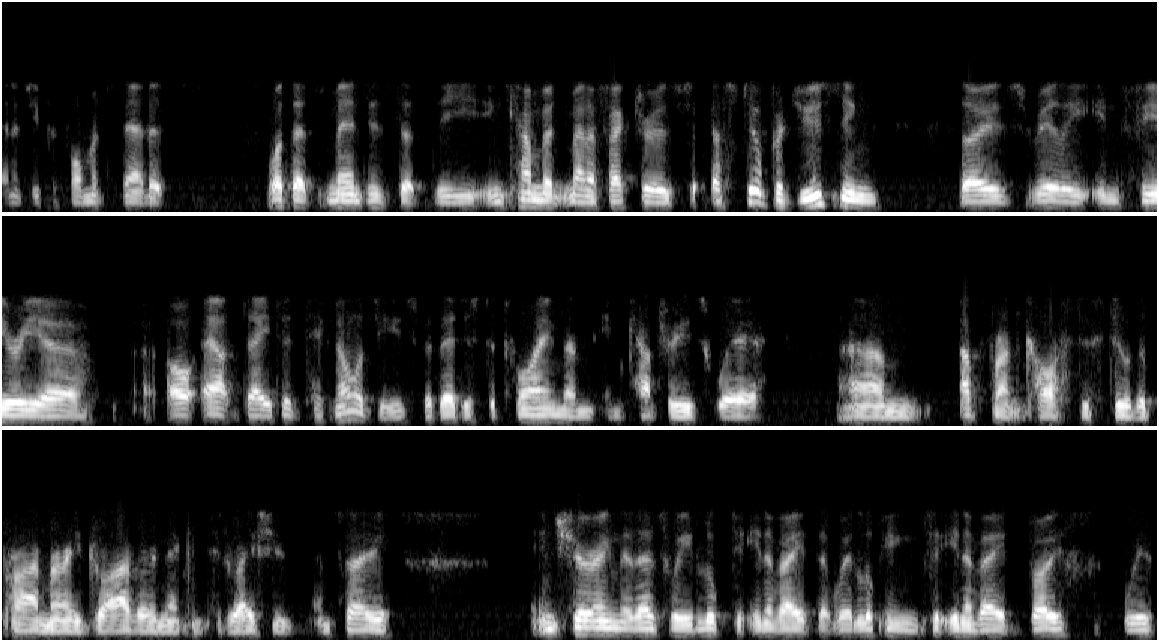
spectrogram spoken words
energy performance standards, what that's meant is that the incumbent manufacturers are still producing those really inferior, uh, outdated technologies, but they're just deploying them in countries where um, upfront cost is still the primary driver in their consideration. And so ensuring that as we look to innovate, that we're looking to innovate both with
